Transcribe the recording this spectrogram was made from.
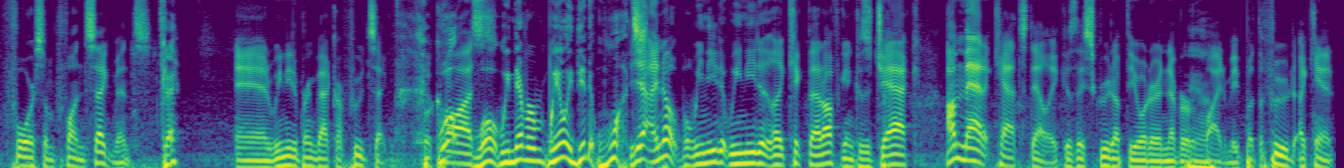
for some fun segments okay. and we need to bring back our food segment because well, we never, we only did it once. yeah, I know, but we need it. We need to like kick that off again because Jack. I'm mad at Cat's Deli because they screwed up the order and never Yeah. replied to me. But the food, I can't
